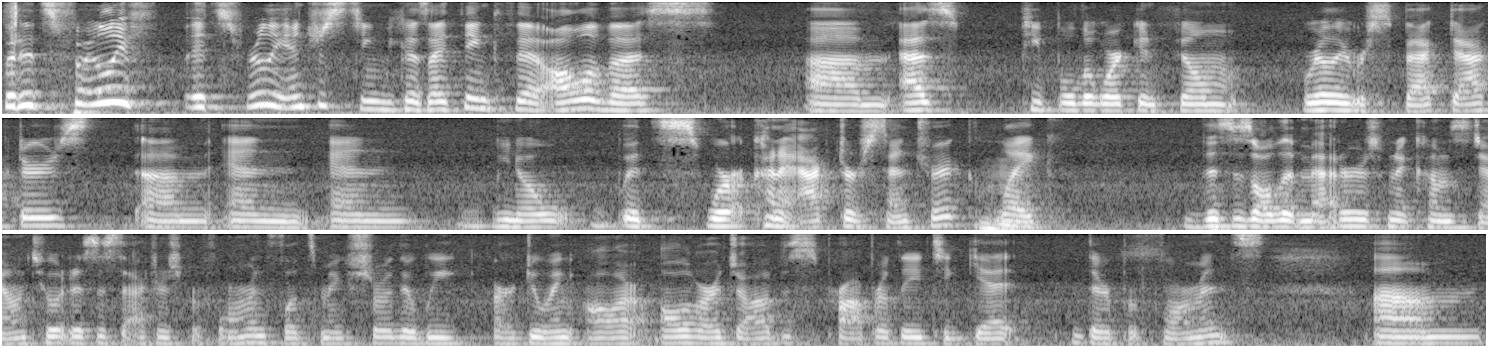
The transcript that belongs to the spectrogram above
But it's really it's really interesting because I think that all of us, um, as people that work in film, really respect actors, um, and and you know it's we're kind of actor centric. Like this is all that matters when it comes down to it is this actor's performance. Let's make sure that we are doing all our all of our jobs properly to get their performance. Um,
